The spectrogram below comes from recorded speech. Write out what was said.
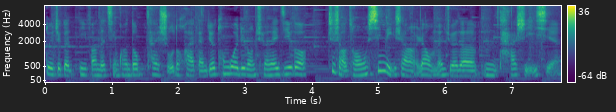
对这个地方的情况都不太熟的话，感觉通过这种权威机构，至少从心理上让我们觉得嗯踏实一些。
